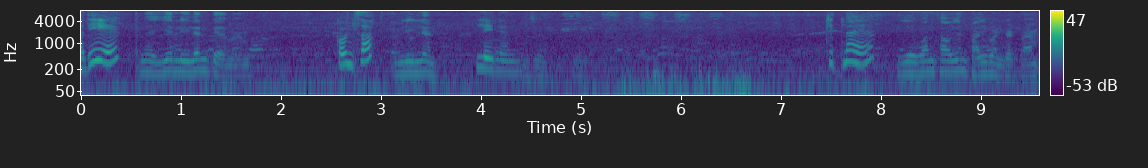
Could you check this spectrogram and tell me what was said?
ये है। नहीं ये लीलन पे है मैम। कौन सा? लीलन। लिनन जी। कितना है? ये one thousand five hundred ma'am.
